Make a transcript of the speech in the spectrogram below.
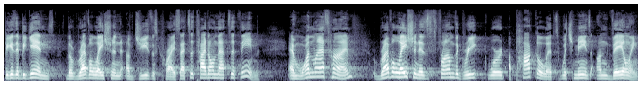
because it begins the revelation of Jesus Christ. That's the title and that's the theme. And one last time, revelation is from the Greek word apocalypse, which means unveiling,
